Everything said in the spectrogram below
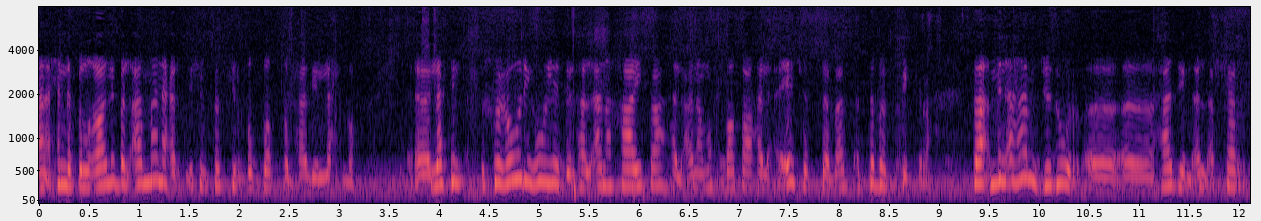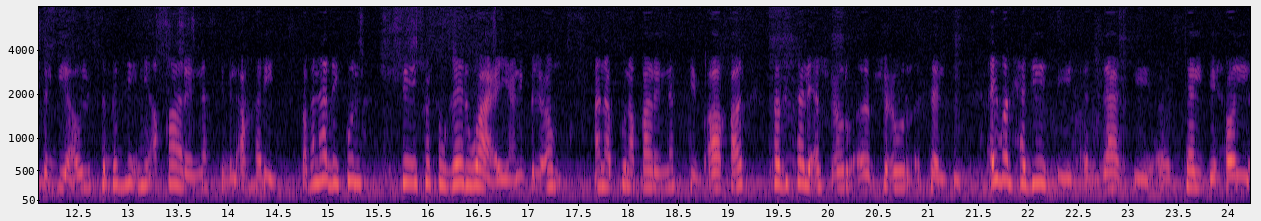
إحنا في الغالب الآن ما نعرف إيش نفكر بالضبط بهذه اللحظة. آه، لكن شعوري هو يدل هل أنا خايفة؟ هل أنا محبطة؟ هل إيش السبب؟ السبب فكرة. فمن أهم جذور آه، آه، هذه الأفكار السلبية أو اللي تسبب لي إني أقارن نفسي بالآخرين. طبعا هذا يكون في شكل غير واعي يعني بالعمق. أنا اكون أقارن نفسي بآخر فبالتالي أشعر بشعور سلبي. أيضا حديثي الذاتي السلبي حول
